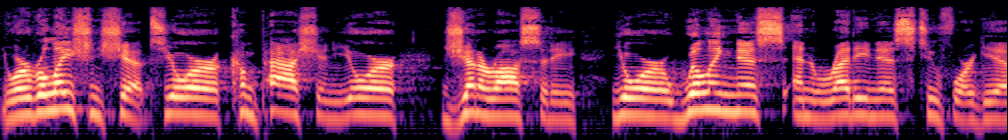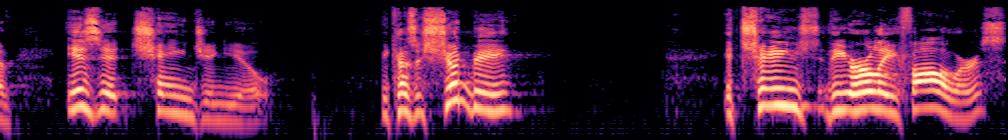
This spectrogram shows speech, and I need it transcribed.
Your relationships, your compassion, your generosity, your willingness and readiness to forgive. Is it changing you? Because it should be. It changed the early followers.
